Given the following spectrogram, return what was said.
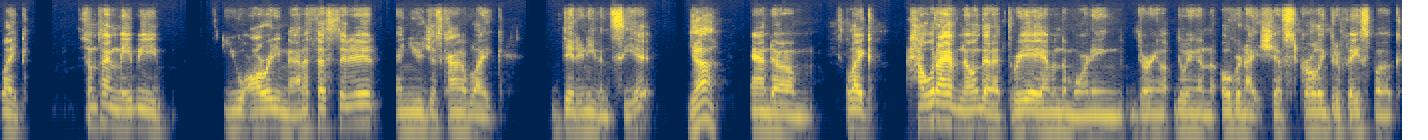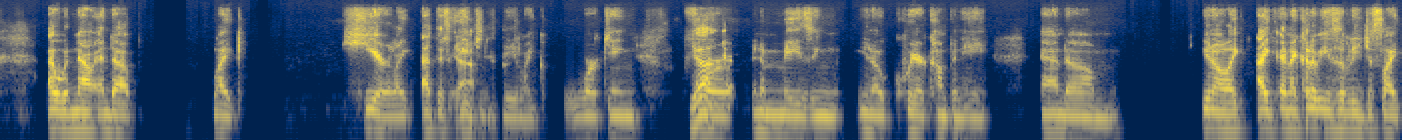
Like sometimes maybe you already manifested it and you just kind of like didn't even see it. Yeah. And um like how would i have known that at 3 a.m in the morning during doing an overnight shift scrolling through facebook i would now end up like here like at this Yeah. agency like working for Yeah. an amazing you know queer company and um you know like i and i could have easily just like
